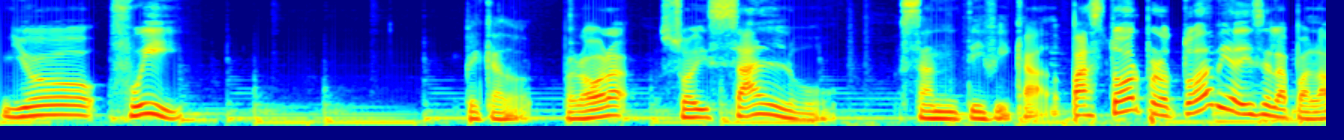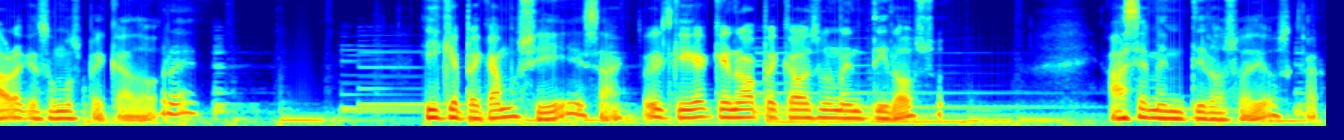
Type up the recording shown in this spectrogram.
yo fui pecador, pero ahora soy salvo, santificado. Pastor, pero todavía dice la palabra que somos pecadores. Y que pecamos, sí, exacto. El que diga que no ha pecado es un mentiroso. hace mentiroso a Dios, claro.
